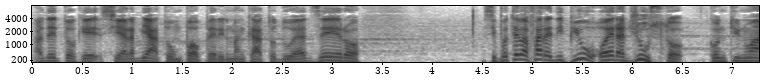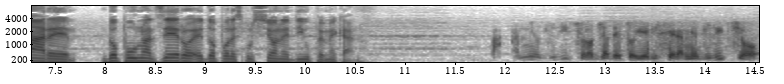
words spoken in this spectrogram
ha detto che si è arrabbiato un po' per il mancato 2-0. Si poteva fare di più o era giusto continuare dopo 1-0 e dopo l'espulsione di Upamecano? Ma a giudizio, l'ho già detto ieri sera, a mio giudizio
